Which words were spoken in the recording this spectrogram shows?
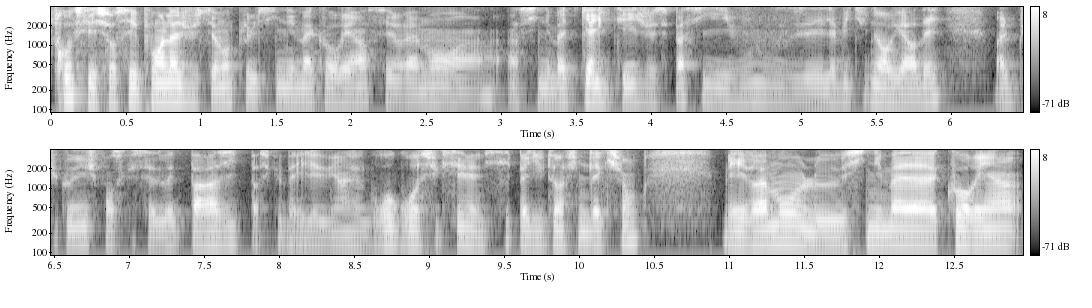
je trouve que c'est sur ces points-là, justement, que le cinéma coréen, c'est vraiment un, cinéma de qualité. Je sais pas si vous, vous avez l'habitude d'en regarder. Moi, le plus connu, je pense que ça doit être Parasite, parce que bah, il a eu un gros, gros succès, même si c'est pas du tout un film d'action. Mais vraiment, le cinéma coréen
